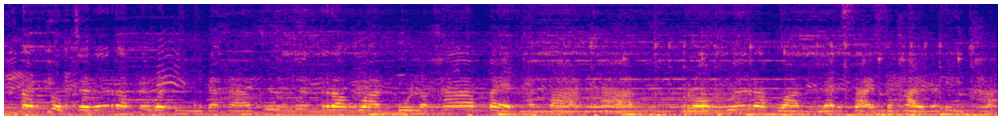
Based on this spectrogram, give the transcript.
ที่น้องหยกจะได้รับในวันนี้นะคะ คือเงินรางวัลมูลค่า 8,000 บาทค่ะพร้อมด้วยรางวัลและสายสะพายนั่นเองค่ะ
